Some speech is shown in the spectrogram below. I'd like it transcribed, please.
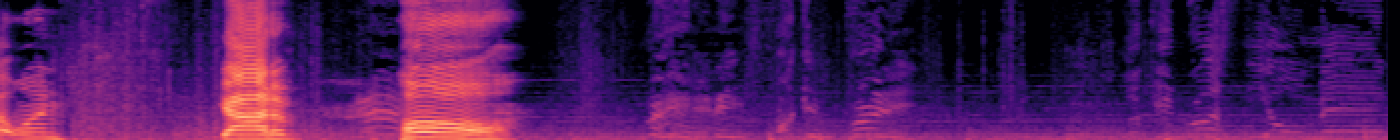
That one? Got him. Oh. Man, it ain't fucking pretty. Looking rusty, old man.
